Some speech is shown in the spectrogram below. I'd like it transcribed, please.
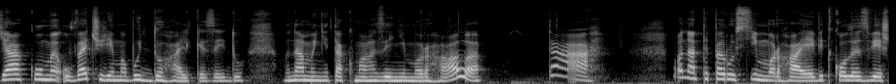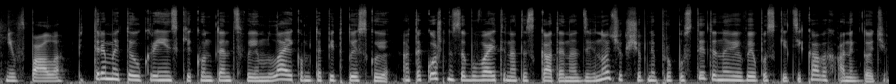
Я, куме, увечері, мабуть, до Гальки зайду. Вона мені так в магазині моргала. Та, вона тепер усім моргає, відколи з вишні впала. Підтримайте український контент своїм лайком та підпискою, а також не забувайте натискати на дзвіночок, щоб не пропустити нові випуски цікавих анекдотів.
